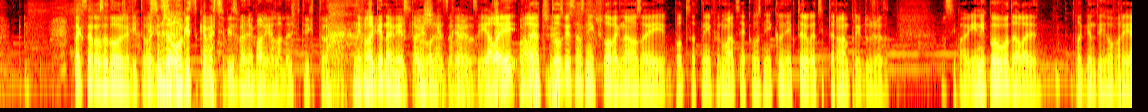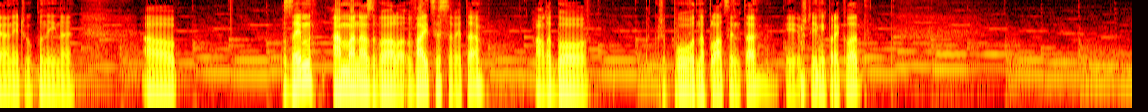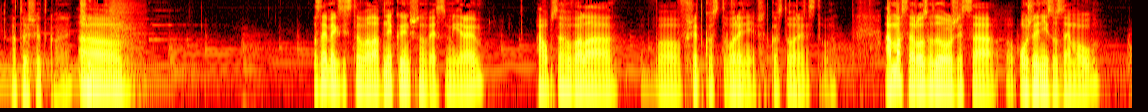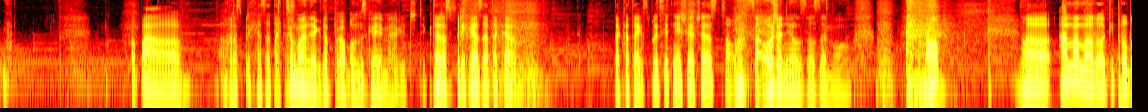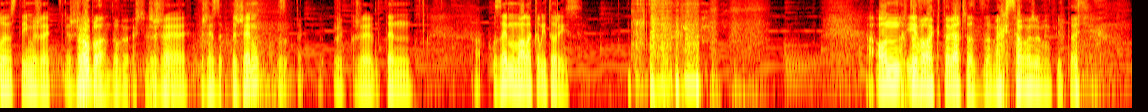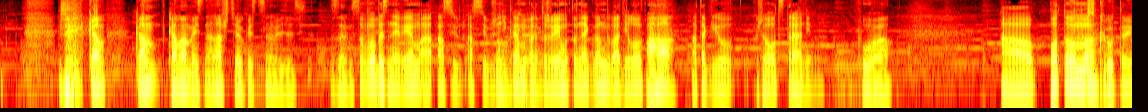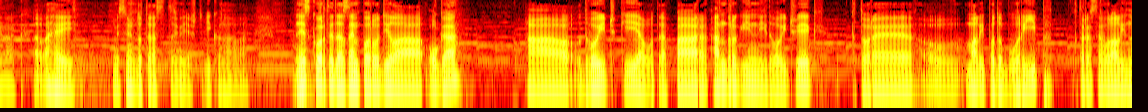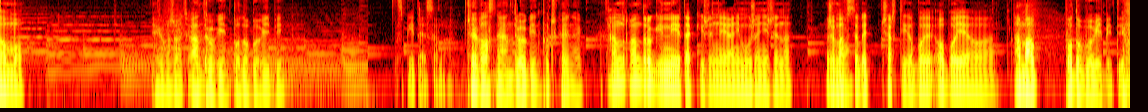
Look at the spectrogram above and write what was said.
tak sa rozhodol, že vytvorí Myslím, že logické veci by sme nemali hľadať v týchto... Nie, v legendách nie sú logické dobre, veci, ale, ale dozvie sa z nich človek naozaj podstatné informácie, ako vznikli niektoré veci, ktoré nám prídu, že asi majú iný pôvod, ale legendy hovoria niečo úplne iné. A Zem Amma nazval vajce sveta, alebo akože pôvodná placenta, je ešte iný preklad. A to je všetko, ne? Či... A Zem existovala v nekonečnom vesmíre a obsahovala vo všetko stvorenie, všetko stvorenstvo. Ama sa rozhodol, že sa ožení so Zemou. A, a teraz prichádza Tak taká, tu má niekto problém s gay marriage. Teraz prichádza taká taká tá explicitnejšia časť. A on sa oženil so zemou. No? No. Uh, Ama mal veľký problém s tým, že, že Problém, dobre, ešte. Že, že, že, z- žem, z- že, že ten zem mala klitoris. A on A to je, bola ktorá časť zeme, ak sa môžem opýtať? že kam, kam, kam máme ísť na návštevu, keď chceme vidieť zem? to vôbec neviem a asi, asi už nikam, Ok. pretože jemu to nejak veľmi vadilo Aha, a tak ju akože odstránil. fúha. A potom, Dosť kruté inak. a hej, myslím, že doteraz sa to niekde ešte vykonáva. Neskôr teda zem porodila Oga a dvojičky, alebo teda pár androgínnych dvojčiek, ktoré mali podobu rýb, ktoré sa volali Nomo. Jak môže mať androgín podobu ryby? Spýtaj sa ma. Čo je vlastne androgín? Počkaj, nejak. And- androgín je taký, že nie je ani muž, ani žena. Že má No. v sebe črty oboje, obojeho. A... A má podobu ryby, tým.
